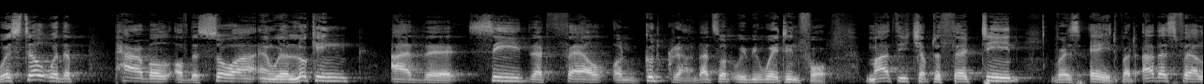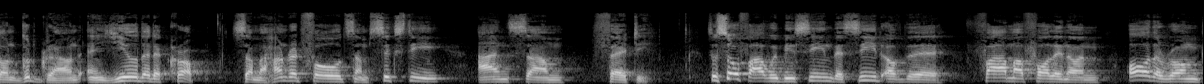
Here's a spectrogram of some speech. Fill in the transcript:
We're still with the parable of the sower, and we're looking at the seed that fell on good ground. That's what we'll be waiting for. Matthew chapter 13, verse 8. But others fell on good ground and yielded a crop, some a hundredfold, some 60, and some 30. So, so far we've been seeing the seed of the farmer falling on all the wrong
